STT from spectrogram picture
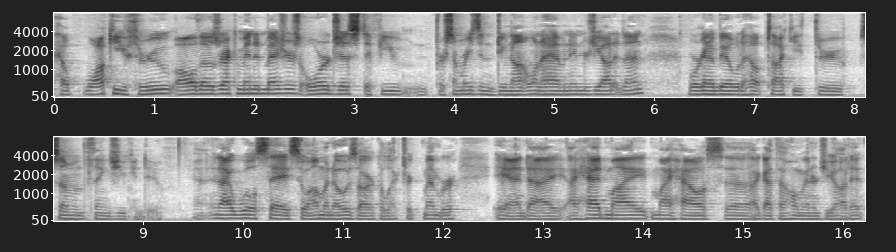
help walk you through all those recommended measures, or just if you for some reason do not want to have an energy audit done, we're going to be able to help talk you through some of the things you can do. And I will say, so I'm an Ozark Electric member, and I, I had my my house. Uh, I got the home energy audit,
